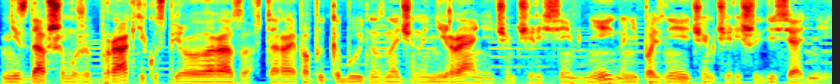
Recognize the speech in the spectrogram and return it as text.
Не сдавшим уже практику с первого раза, вторая попытка будет назначена не ранее, чем через 7 дней, но не позднее, чем через 60 дней.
